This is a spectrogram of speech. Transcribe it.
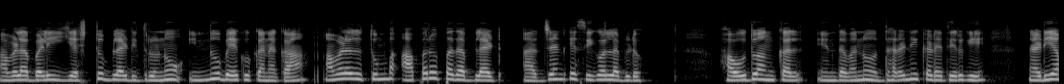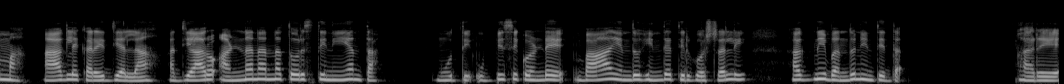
ಅವಳ ಬಳಿ ಎಷ್ಟು ಬ್ಲಡ್ ಇದ್ರೂ ಇನ್ನೂ ಬೇಕು ಕನಕ. ಅವಳದು ತುಂಬ ಅಪರೂಪದ ಬ್ಲಡ್. ಅರ್ಜೆಂಟ್ಗೆ ಸಿಗೋಲ್ಲ ಬಿಡು. ಹೌದು ಅಂಕಲ್ ಎಂದವನು ಧರಣಿ ಕಡೆ ತಿರುಗಿ, ನಡಿಯಮ್ಮ, ಆಗ್ಲೇ ಕರೆದ್ಯಲ್ಲ, ಅದ್ಯಾರೋ ಅಣ್ಣನನ್ನ ತೋರಿಸ್ತೀನಿ ಅಂತ. ಮೂತಿ ಉಬ್ಬಿಸಿಕೊಂಡೇ ಬಾ ಎಂದು ಹಿಂದೆ ತಿರುಗೋಷ್ಟರಲ್ಲಿ ಅಗ್ನಿ ಬಂದು ನಿಂತಿದ್ದ. ಅರೆ,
